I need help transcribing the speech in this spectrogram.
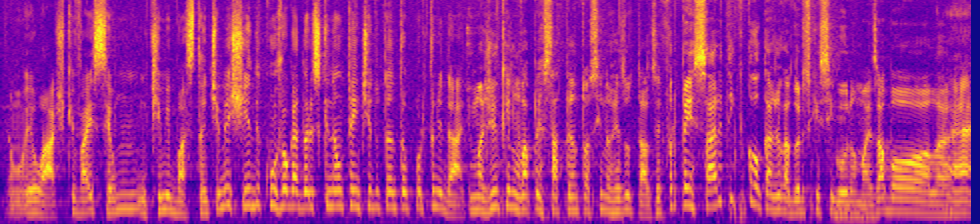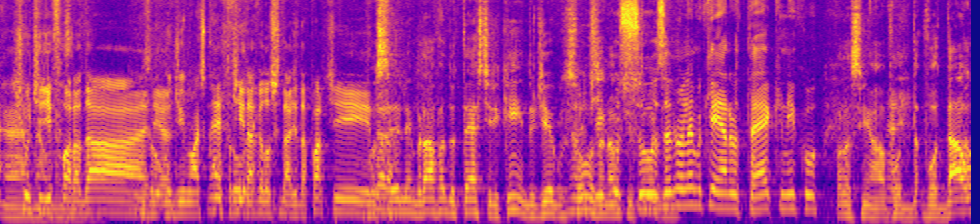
Então, eu acho que vai ser um, um time bastante mexido e com jogadores que não têm tido tanta oportunidade. Imagino que não vai pensar tanto assim no resultado. Se for pensar, ele tem que colocar jogadores que seguram mais a bola, É. chute É, de não, fora da área, jogo de mais né, controle. tira a velocidade da partida. Você lembrava do teste de quem? Do Diego Souza na Diego altitude? Souza, eu não lembro quem era o técnico. Falou assim, ó, vou, vou dar, o- vou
